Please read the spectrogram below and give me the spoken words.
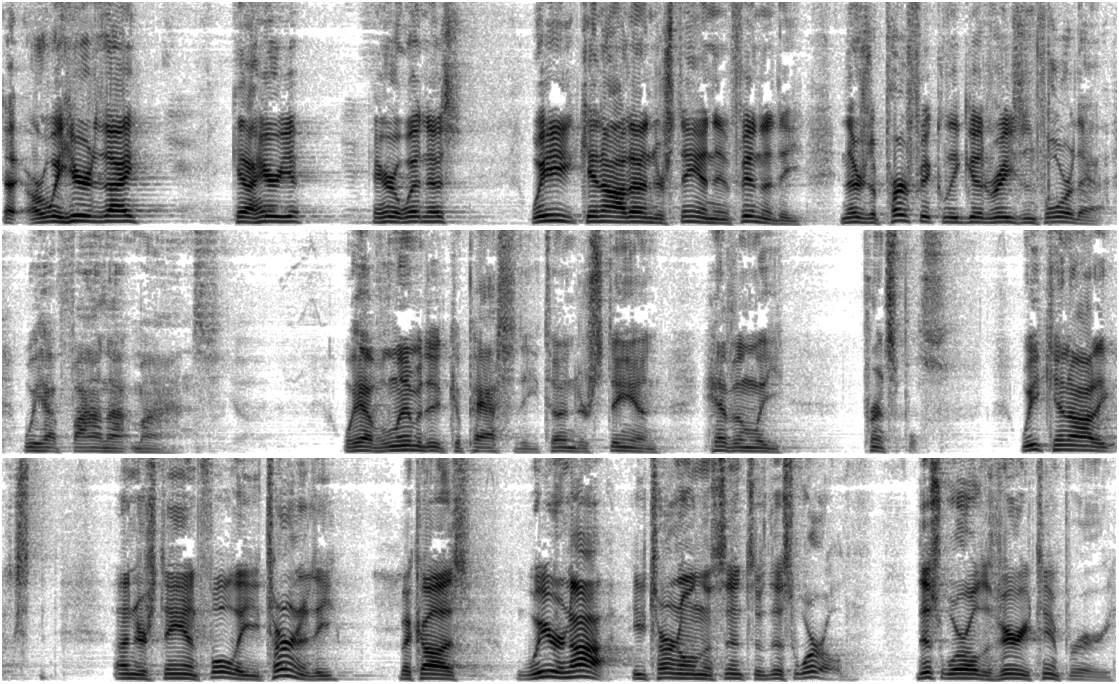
Uh, are we here today? Can I hear you? Can I hear a witness? We cannot understand infinity. And there's a perfectly good reason for that. We have finite minds, we have limited capacity to understand heavenly principles. We cannot ex- understand fully eternity because we are not eternal in the sense of this world. This world is very temporary.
